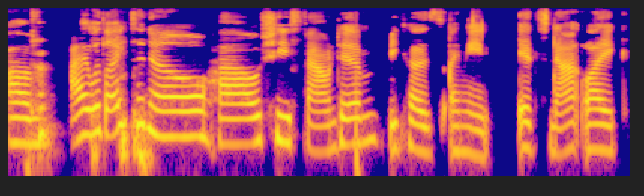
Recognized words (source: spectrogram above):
Um, I would like to know how she found him because, I mean, it's not like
